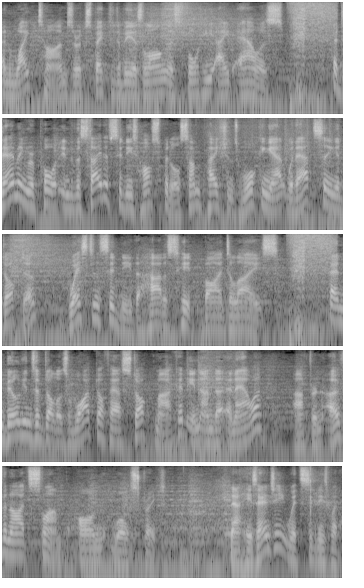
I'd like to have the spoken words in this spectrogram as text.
and wait times are expected to be as long as 48 hours. A damning report into the state of Sydney's hospital, some patients walking out without seeing a doctor. Western Sydney, the hardest hit by delays. And billions of dollars wiped off our stock market in under an hour after an overnight slump on Wall Street. Now, here's Angie with Sydney's weather.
